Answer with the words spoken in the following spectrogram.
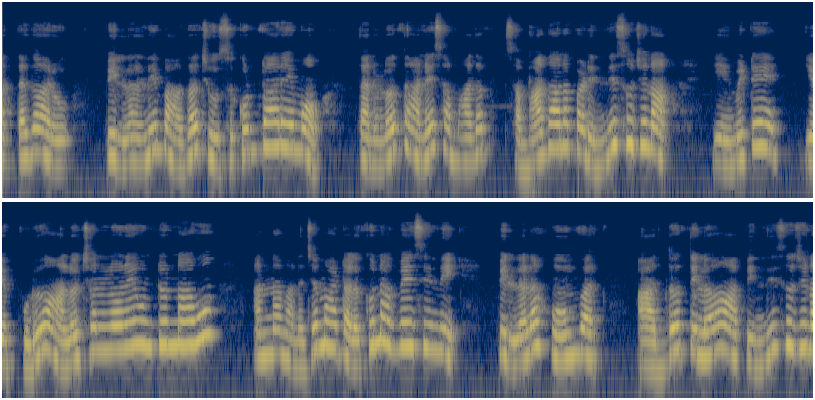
అత్తగారు పిల్లల్ని బాగా చూసుకుంటారేమో. తనలో తానే సమాధా సమాధానపడింది సుజన. ఏమిటే ఎప్పుడు ఆలోచనలోనే ఉంటున్నావు? అన్న వనజ మాటలకు నవ్వేసింది. పిల్లల హోంవర్క్ ఆద్దొత్తిలో ఆపింది సుజన.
